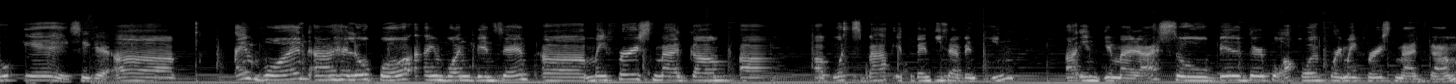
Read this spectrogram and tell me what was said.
Okay, sige. Uh, I'm Von. Uh, hello po. I'm Von Vincent. Uh, my first Mad Camp uh, uh, was back in 2017 uh, in Guimaras. So, builder po ako for my first Mad Camp.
